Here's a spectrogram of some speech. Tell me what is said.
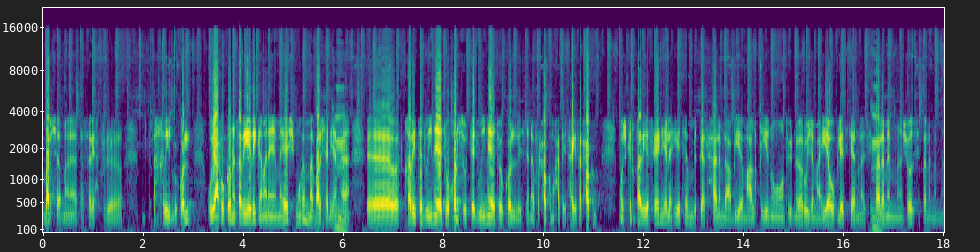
برشا معناها تصاريح في متأخرين والكل. ويعرفوا كون القضية هذيك معناها ماهيش مهمة برشا لأنها آه قضية تدوينات وخلصوا التدوينات وكل يستناو في الحكم وحتى يتحيي في الحكم. مشكل قضية ثانية اللي هي تهم بطبيعة الحال ملاعبيه معلقين و entraîneur وجمعية وبلاد كاملة. c'est pas la même chose c'est pas la même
